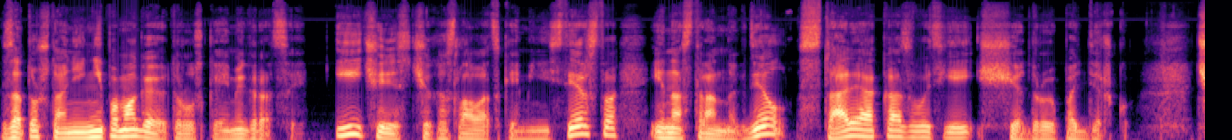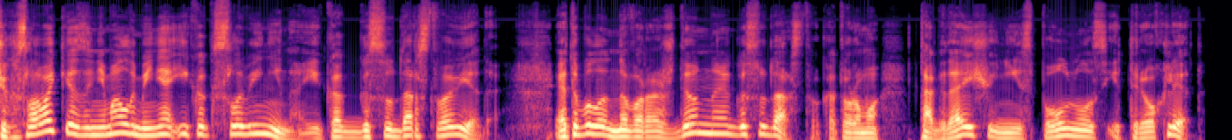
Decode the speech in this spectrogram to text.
за то, что они не помогают русской эмиграции и через Чехословацкое министерство иностранных дел стали оказывать ей щедрую поддержку. Чехословакия занимала меня и как славянина, и как государство-веда. Это было новорожденное государство, которому тогда еще не исполнилось и трех лет.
